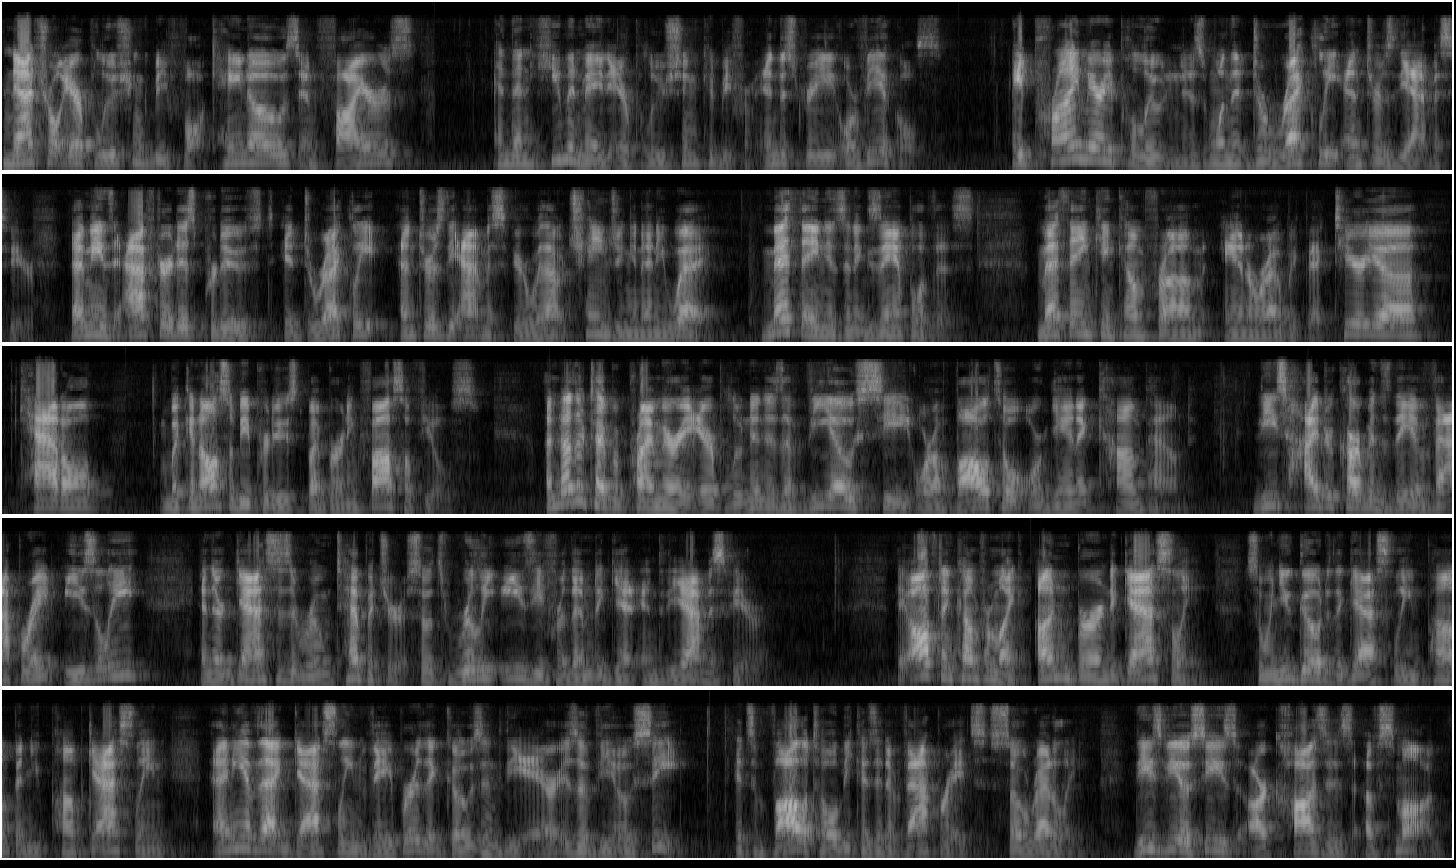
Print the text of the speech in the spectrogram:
Natural air pollution could be volcanoes and fires, and then human made air pollution could be from industry or vehicles. A primary pollutant is one that directly enters the atmosphere. That means after it is produced, it directly enters the atmosphere without changing in any way. Methane is an example of this. Methane can come from anaerobic bacteria, cattle, but can also be produced by burning fossil fuels. Another type of primary air pollutant is a VOC or a volatile organic compound. These hydrocarbons they evaporate easily and they're gases at room temperature, so it's really easy for them to get into the atmosphere. They often come from like unburned gasoline. So when you go to the gasoline pump and you pump gasoline, any of that gasoline vapor that goes into the air is a VOC. It's volatile because it evaporates so readily. These VOCs are causes of smog.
